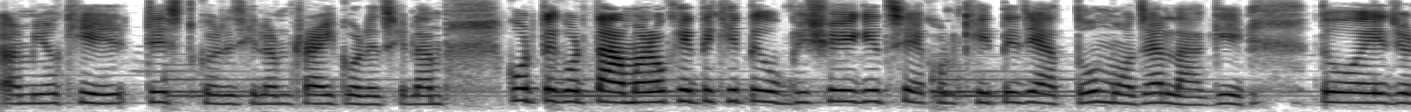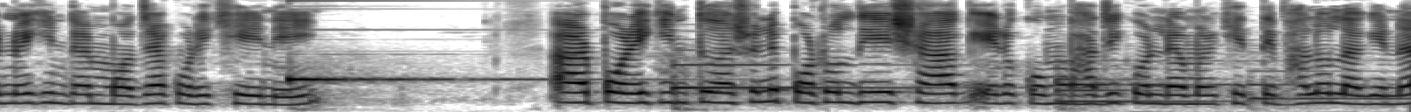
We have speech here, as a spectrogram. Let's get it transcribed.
আমিও খেয়ে টেস্ট করেছিলাম ট্রাই করেছিলাম। করতে করতে আমারও খেতে খেতে অভ্যেস হয়ে গেছে। এখন খেতে যে এত মজা লাগে। তো এই জন্যই কিন্তু আমি মজা করে খেয়ে নেই। আর পরে কিন্তু আসলে পটল দিয়ে শাক এরকম ভাজি করলে আমার খেতে ভালো লাগে না।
